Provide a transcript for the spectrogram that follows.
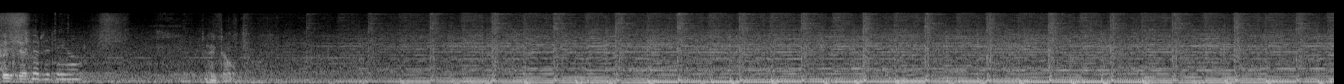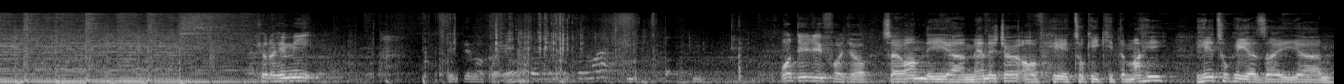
Pleasure. Kia ora, Dion. Hey, Dom. Kia ora, Hemi. What do you do for a job? So I'm the uh, manager of He Toki Kitamahi. He Toki is a, um,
